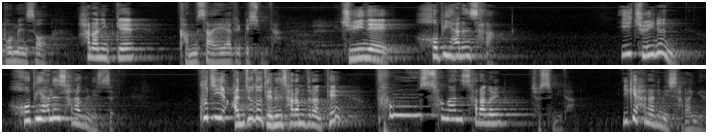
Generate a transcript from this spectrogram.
보면서 하나님께 감사해야 될 것입니다. 주인의 허비하는 사랑. 이 주인은 허비하는 사랑을 했어요. 굳이 안 줘도 되는 사람들한테 풍성한 사랑을 줬습니다. 이게 하나님의 사랑이라.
